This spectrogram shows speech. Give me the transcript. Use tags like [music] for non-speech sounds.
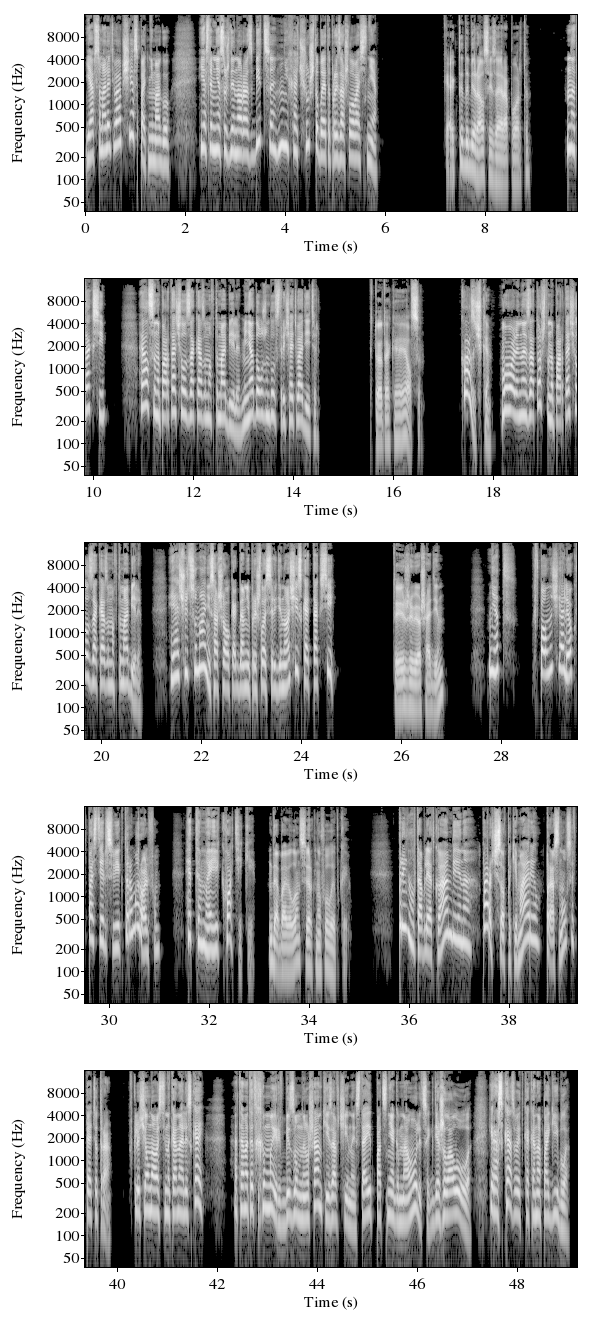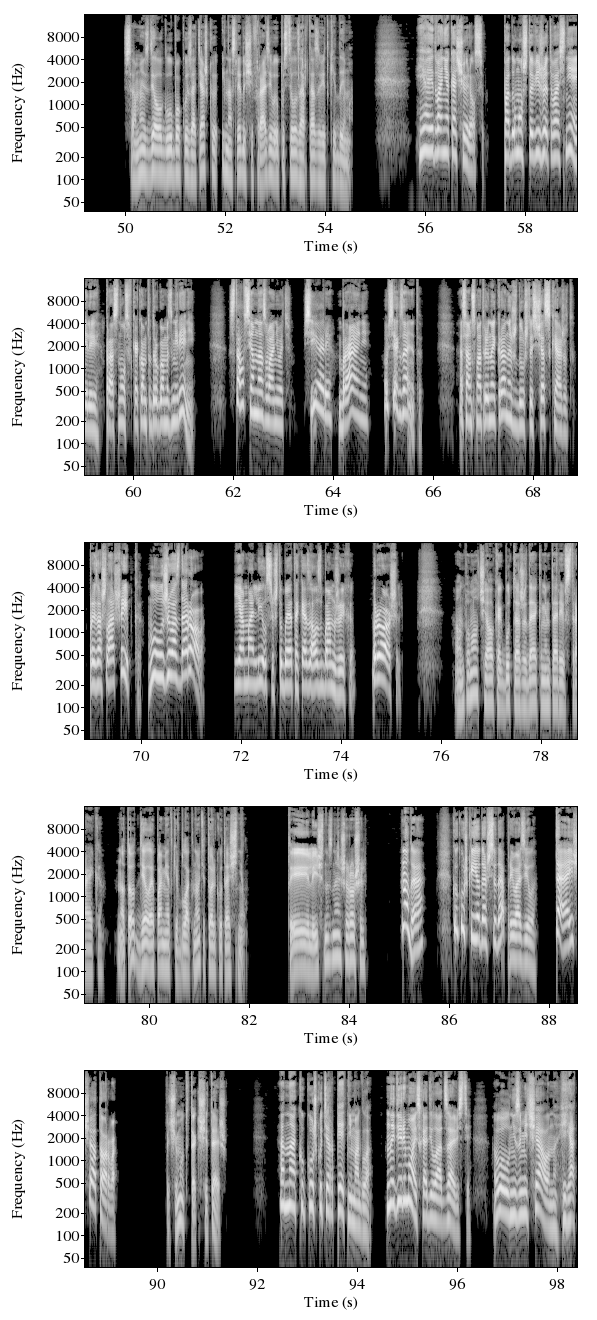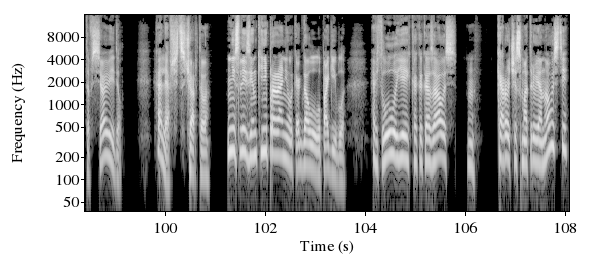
Я в самолете вообще спать не могу. Если мне суждено разбиться, не хочу, чтобы это произошло во сне». «Как ты добирался из аэропорта?» «На такси. Элса напортачила с заказом автомобиля. Меня должен был встречать водитель». «Кто такая Элса?» «Козочка, уволенная за то, что напортачила с заказом автомобиля. Я чуть с ума не сошел, когда мне пришлось среди ночи искать такси». «Ты живешь один?» «Нет. В полночь я лег в постель с Виктором и Рольфом. Это мои котики», — добавил он, сверкнув улыбкой. Принял таблетку амбиена, пару часов покемарил, проснулся в пять утра. Включил новости на канале Sky, а там этот хмырь в безумной ушанке из овчины стоит под снегом на улице, где жила Лула, и рассказывает, как она погибла. Самая сделал глубокую затяжку и на следующей фразе выпустил изо рта завитки дыма. Я едва не окочурился. Подумал, что вижу это во сне или проснулся в каком-то другом измерении. Стал всем названивать. Сиаре, Брайане, у всех занято. А сам смотрю на экран и жду, что сейчас скажут. Произошла ошибка. Лула жива-здорова. Я молился, чтобы это оказалась бомжиха. Рошель. Он помолчал, как будто ожидая комментариев Страйка, но тот, делая пометки в блокноте, только уточнил. «Ты лично знаешь Рошель?» «Ну да. Кукушка ее даже сюда привозила. Та еще оторва». «Почему ты так считаешь?» Она кукушку терпеть не могла. На дерьмо исходила от зависти. Лул не замечала, но я-то все видел. Халявщица чертова. Ни слезинки не проронила, когда Лула погибла. А ведь Лула ей, как оказалось... Короче, смотрю я новости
